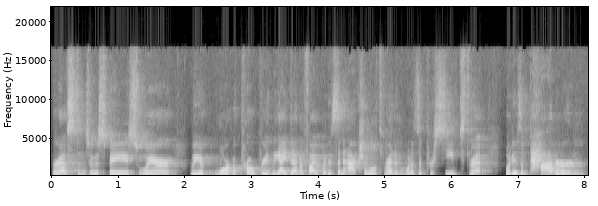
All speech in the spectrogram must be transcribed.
rest into a space where we more appropriately identify what is an actual threat and what is a perceived threat. What is a pattern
